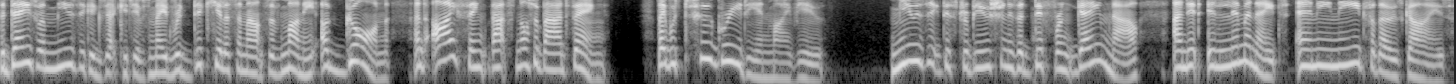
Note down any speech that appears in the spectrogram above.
the days when music executives made ridiculous amounts of money are gone, and I think that's not a bad thing. They were too greedy in my view. Music distribution is a different game now, and it eliminates any need for those guys.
